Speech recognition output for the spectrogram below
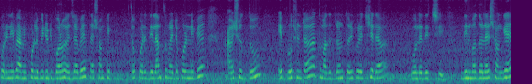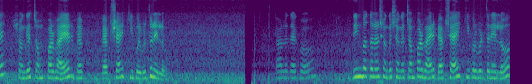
পড়ে নেবে, আমি পড়লে ভিডিওটি বড় হয়ে যাবে, তাই সংক্ষিপ্ত করে দিলাম, তোমরা এটা পড়ে নেবে। আমি শুধু এই প্রশ্নটা তোমাদের জন্য তৈরি করেছি, সেটা বলে দিচ্ছি। দিন বদলের সঙ্গে সঙ্গে চম্পার ভাইয়ের ব্যব- ব্যবসায় কি পরিবর্তন এলো? তাহলে দেখো দিন বদলের সঙ্গে সঙ্গে চম্পার ভাইয়ের ব্যবসায় কি পরিবর্তন এলো?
